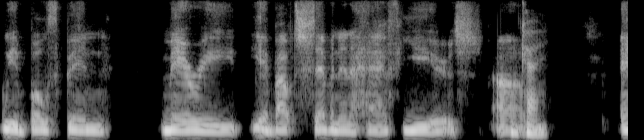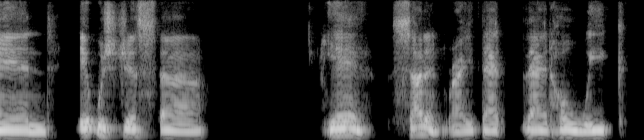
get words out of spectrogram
we had both been married, yeah, about seven and a half years. Um, Okay. And it was just, uh, yeah, sudden, right? That that whole week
